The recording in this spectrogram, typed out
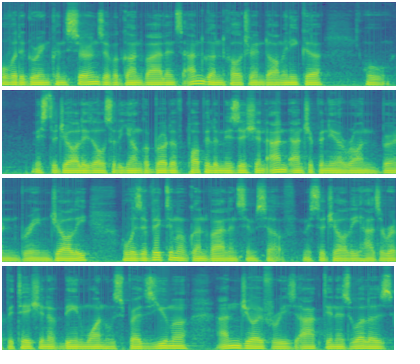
over the growing concerns over gun violence and gun culture in Dominica, who Mr. Jolly is also the younger brother of popular musician and entrepreneur Ron Brain Jolly, who was a victim of gun violence himself. Mr. Jolly has a reputation of being one who spreads humor and joy for his acting, as well as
